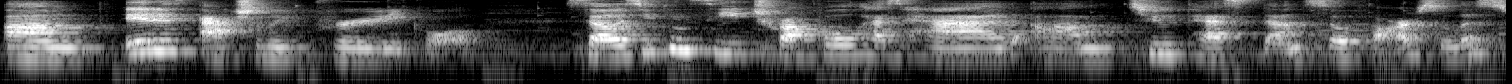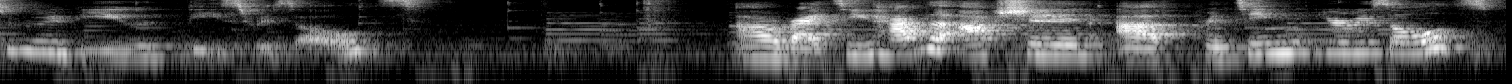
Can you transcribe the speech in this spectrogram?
Um, it is actually pretty cool. So as you can see, Truffle has had um, two tests done so far. So let's review these results. All right, so you have the option of printing your results,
